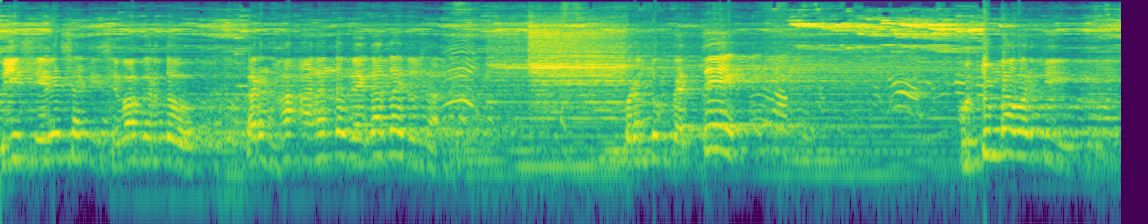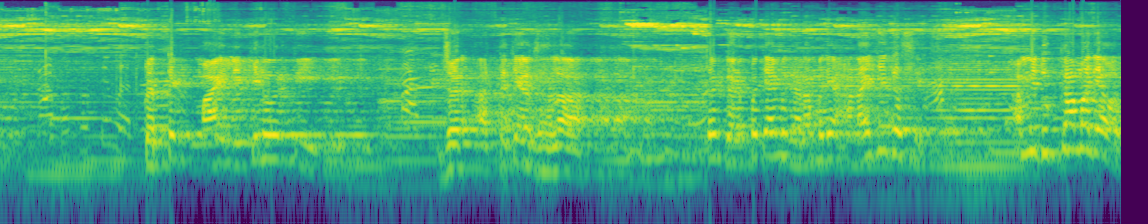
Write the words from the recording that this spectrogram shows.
तुझी सेवेसाठी सेवा करतो. कारण हा आनंद वेगळाच आहे तुझा. परंतु प्रत्येक कुटुंबावरती प्रत्येक माय लेकींवरती जर अत्याचार झाला तर गणपती आम्ही घरामध्ये आणायचे कसे? आम्ही दुःखामध्ये आहोत.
